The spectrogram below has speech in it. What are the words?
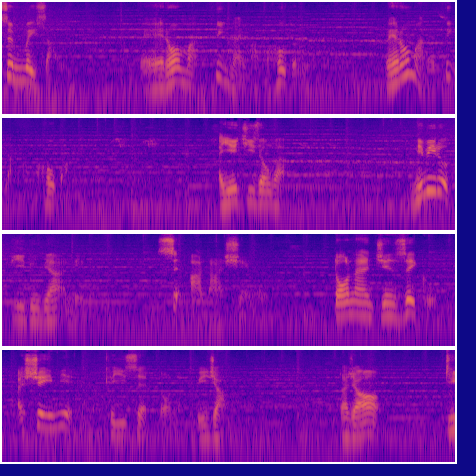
စစ်မိတ်စာဘယ်တော့မှသိနိုင်မှာမဟုတ်တယ်ဘယ်တော့မှလည်းသိလာမှာမဟုတ်ပါဘူးအရေးကြီးဆုံးကမိမိတို့ပြည်သူများအနေနဲ့စစ်အာဏာရှင်ကိုတော်လန်ဂျင်စိတ်ကို အရှိန်မြင့်ခရီးဆက်တော်လန်ပေးကြပါဒါကြောင့်ဒီ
